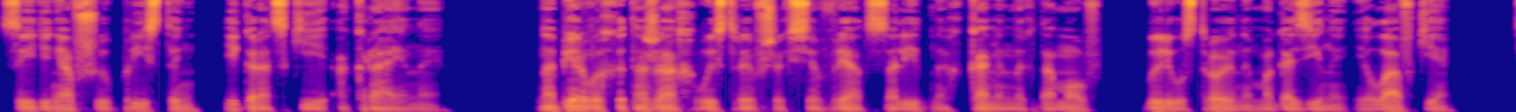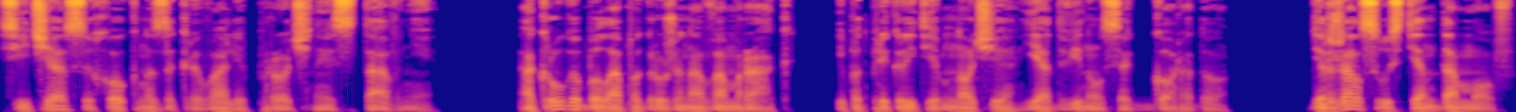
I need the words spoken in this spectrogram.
соединявшую пристань и городские окраины. На первых этажах выстроившихся в ряд солидных каменных домов были устроены магазины и лавки. Сейчас их окна закрывали прочные ставни. Округа была погружена во мрак, и под прикрытием ночи я двинулся к городу. Держался у стен домов,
